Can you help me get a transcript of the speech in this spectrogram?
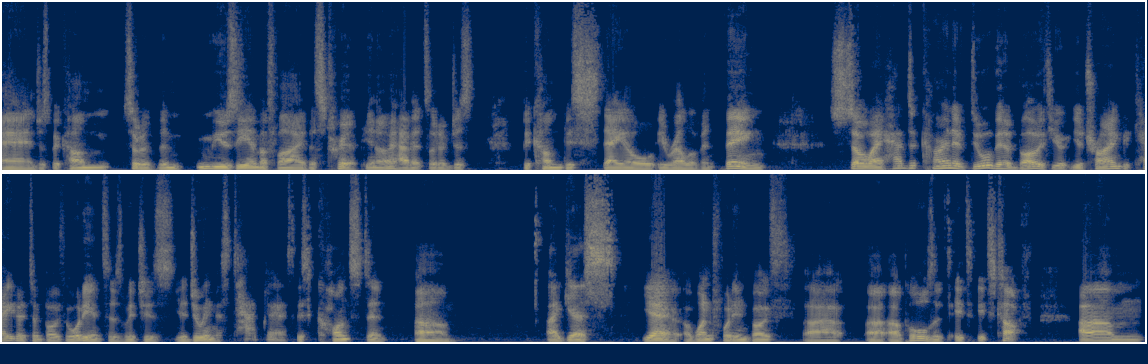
and just become sort of the museumify this trip, you know, have it sort of just become this stale, irrelevant thing. So I had to kind of do a bit of both. You're, you're trying to cater to both audiences, which is you're doing this tap dance, this constant, um, I guess, yeah, a one foot in both uh, uh, uh, pools. It's it's it's tough. Um,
